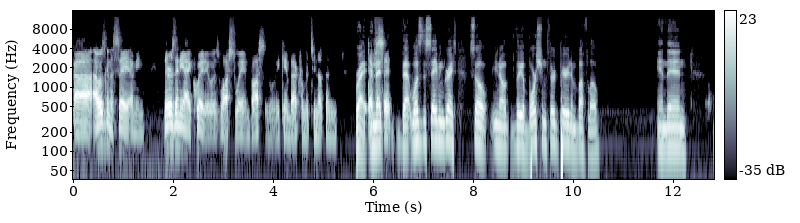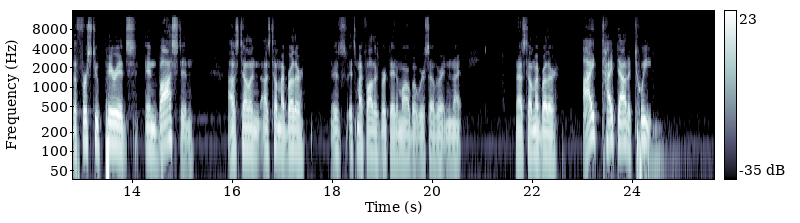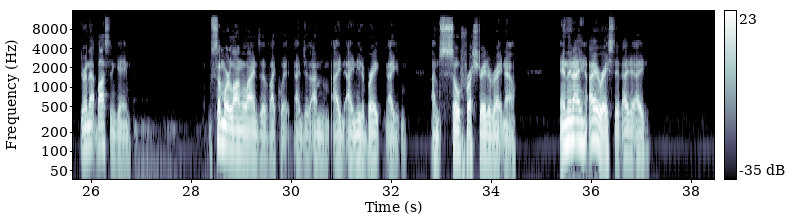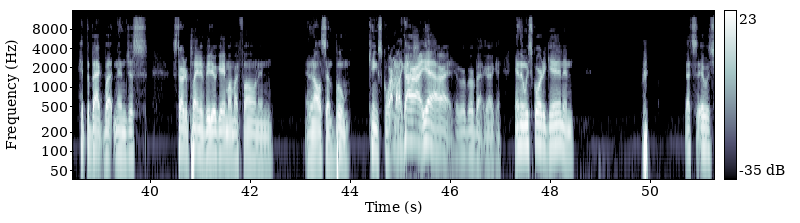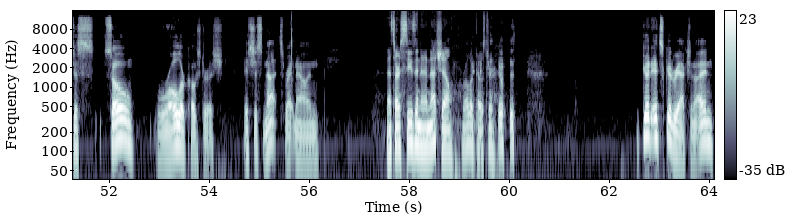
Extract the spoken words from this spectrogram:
Uh, I was gonna say, I mean, there was any I quit. It was washed away in Boston when we came back from a two nothing. Right, and that that was the saving grace. So you know the abortion third period in Buffalo, and then the first two periods in Boston. I was telling I was telling my brother, it's it's my father's birthday tomorrow, but we are celebrating tonight, and I was telling my brother, I typed out a tweet during that Boston game somewhere along the lines of I quit. I just I'm I I need a break. I I'm so frustrated right now. And then I I erased it. I I hit the back button and just started playing a video game on my phone and And then all of a sudden, boom, King score. I'm like, all right, yeah, all right, we're, we're back. Okay. And then we scored again. And that's, it was just so roller coasterish. It's just nuts right now. And That's our season in a nutshell. Roller coaster. good. It's good reaction. And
